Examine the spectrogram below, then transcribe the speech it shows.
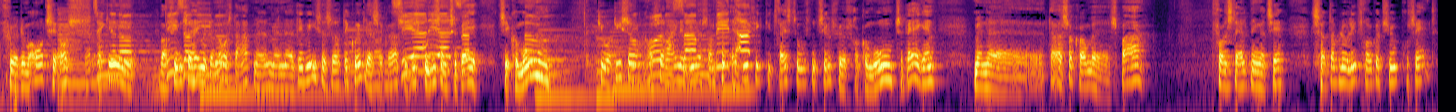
føre dem over til os. Jeg tænkte, og det var fint, så havde vi da noget at starte med, men uh, det viser sig, det kunne ikke lade sig gøre, så vi skulle ligesom tilbage til kommunen. Gjorde de så, og så regnede vi os som, at vi fik de 60.000 tilført fra kommunen tilbage igen. Men uh, der er så kommet spare foranstaltninger til, så der blev lige trykket 20 procent.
